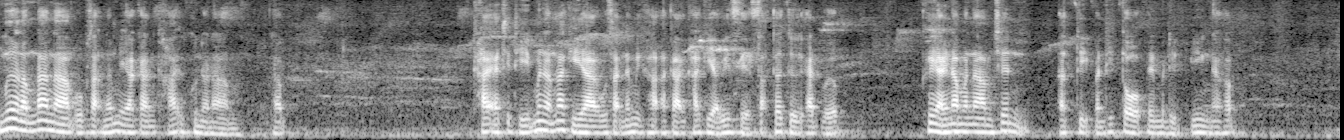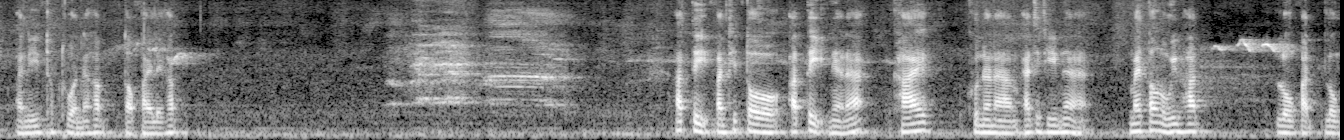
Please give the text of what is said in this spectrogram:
เมื่อนำหน้านามอุปสรรคนั้นมีอาการคล้ายคุณนามครับคล้าย adjective เมื่อนำหน้ากริยาอุปสรรคนั้นมีอาการคล้ายกริยาวิเศษสักก็คือ adverb ขยายนามนาม เช่น อติปันทิโตเป็นบัณฑิตยิ่งนะครับ อันนี้ทบทวนนะครับต่อไปเลยครับ อติปันทิโตอติเนี่ยนะคล้ายคุณนาม adjective นะ ไม่ต้องลงวิพัฒน์ลงปัดลง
